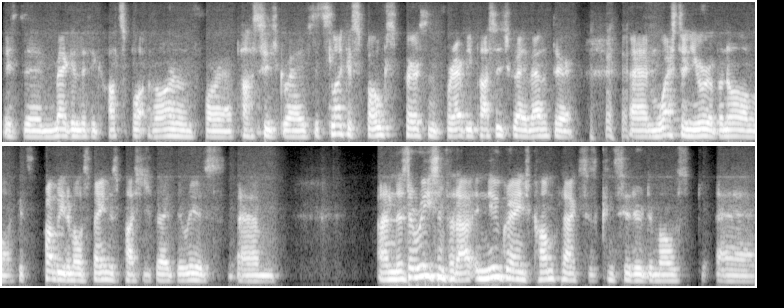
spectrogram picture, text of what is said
is the megalithic hotspot in Ireland for uh, passage graves. It's like a spokesperson for every passage grave out there, um, Western Europe and all. Like it's probably the most famous passage grave there is. Um, and there's a reason for that. Newgrange Complex is considered the most uh,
